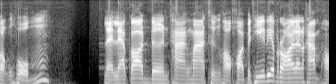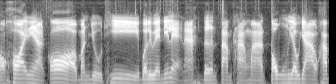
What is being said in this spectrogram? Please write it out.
ของผมและแล้วก็เดินทางมาถึงหอคอยไปนที่เรียบร้อยแล้วนะครับ หอคอยเนี่ยก็มันอยู่ที่บริเวณนี้แหละนะ เดินตามทางมาตรงยาวๆครับ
